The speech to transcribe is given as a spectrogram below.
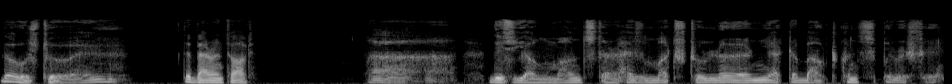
Those two, eh? The Baron thought. Ah, this young monster has much to learn yet about conspiracy.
